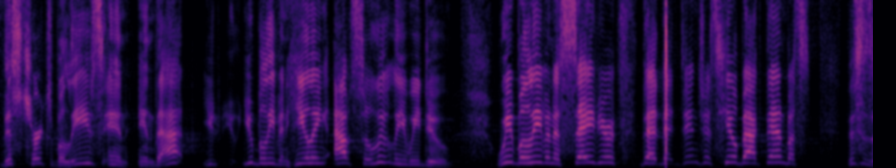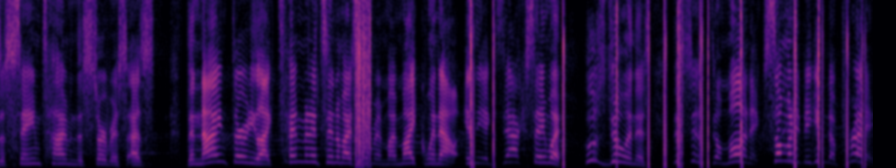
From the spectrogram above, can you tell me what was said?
this church believes in, in that. You, you believe in healing? Absolutely, we do. We believe in a Savior that, that didn't just heal back then, but this is the same time in the service as the 9:30, like 10 minutes into my sermon, my mic went out in the exact same way. Who's doing this? This is demonic. Somebody begin to pray.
